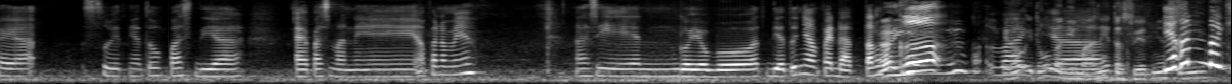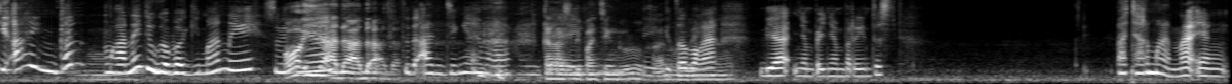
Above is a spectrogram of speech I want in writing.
kayak sweetnya tuh pas dia eh pas mane apa namanya ngasihin goyobot dia tuh nyampe datang Ah, ke iya. itu, bahagia. itu mah bagaimana tersweetnya ya sih? kan bagi Aing kan Oh. makanya juga bagi mana sweetnya oh iya ada ada ada itu udah anjingnya emang kan harus anjing. dipancing dulu Nih, kan gitu pokoknya dia nyampe nyamperin terus pacar mana yang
